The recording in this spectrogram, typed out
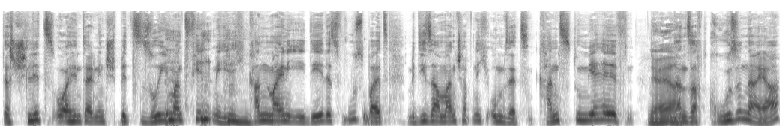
das Schlitzohr hinter den Spitzen, so jemand fehlt mir hier. Ich kann meine Idee des Fußballs mit dieser Mannschaft nicht umsetzen. Kannst du mir helfen? Ja, ja. Und dann sagt Kruse, naja,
